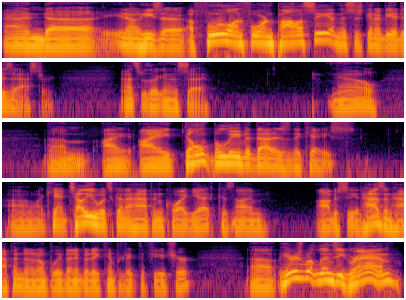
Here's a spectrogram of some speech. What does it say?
and uh, you know he's a, a fool on foreign policy, and this is going to be a disaster. That's what they're going to say. Now, um, I I don't believe that that is the case. Uh, I can't tell you what's going to happen quite yet because I'm obviously it hasn't happened, and I don't believe anybody can predict the future. Uh, here's what Lindsey Graham,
